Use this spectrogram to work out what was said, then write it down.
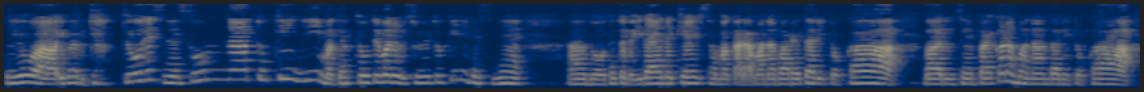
で、要は、いわゆる逆境ですね。そんな時に、まあ逆境と言われるそういう時にですね、あの、例えば偉大な経営者様から学ばれたりとか、周りの先輩から学んだりとか、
